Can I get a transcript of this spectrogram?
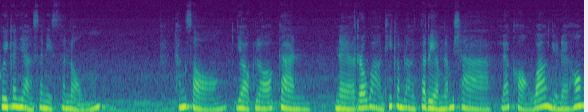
คุยกันอย่างสนิทสนม ทั้งสองหยอกล้อกัน ในระหว่างที่กำลังเตรียมน้ำชาและของว่างอยู่ในห้อง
